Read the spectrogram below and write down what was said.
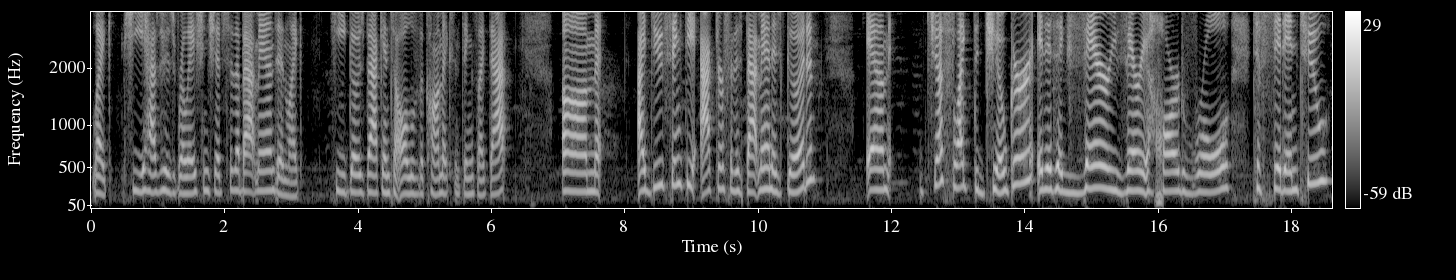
like he has his relationships to the Batman, and like he goes back into all of the comics and things like that. Um, I do think the actor for this Batman is good. Um, just like the Joker, it is a very, very hard role to fit into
